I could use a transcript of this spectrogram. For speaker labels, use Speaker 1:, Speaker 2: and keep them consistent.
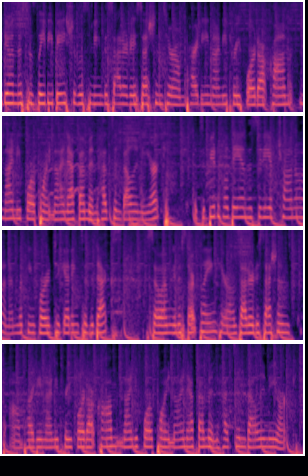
Speaker 1: You doing? This is Lady Bass. You're listening to Saturday Sessions here on Party934.com, 94.9 FM in Hudson Valley, New York. It's a beautiful day in the city of Toronto, and I'm looking forward to getting to the decks. So I'm going to start playing here on Saturday Sessions on Party934.com, 94.9 FM in Hudson Valley, New York.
